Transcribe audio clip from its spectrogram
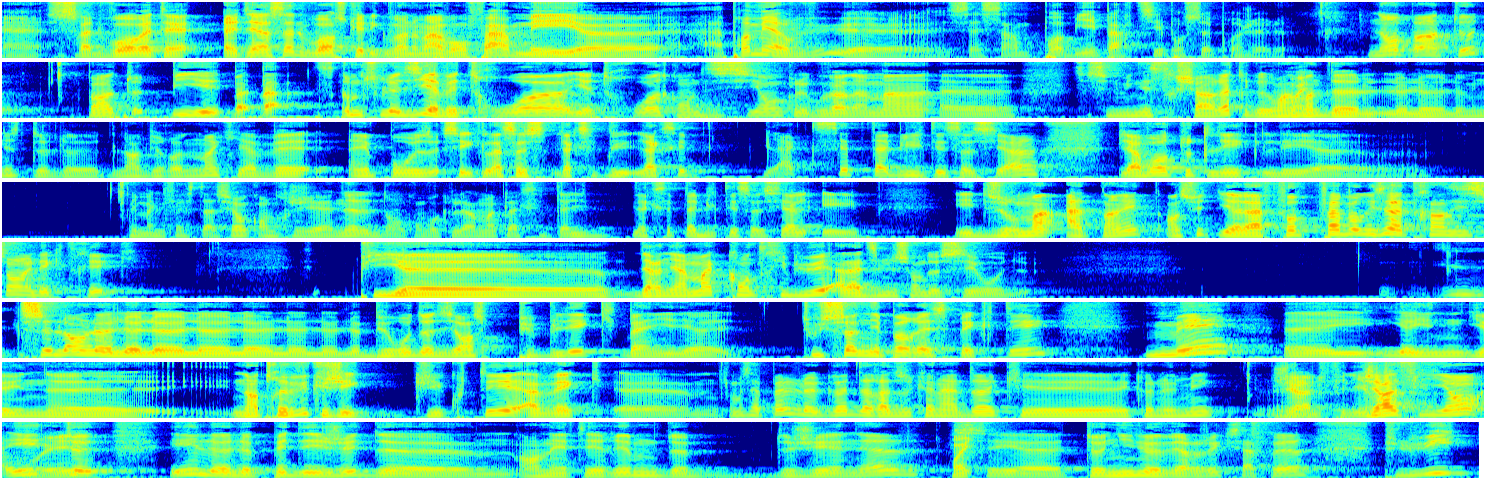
Euh, ce sera de voir, intér- intéressant de voir ce que les gouvernements vont faire, mais à première vue, ça semble pas bien parti pour ce projet-là. Non, pas en tout. Pas en tout. Puis, bah, bah, comme tu l'as dit, il y avait trois, il y a trois conditions que le gouvernement, c'est le ministre Charette, le gouvernement de, le, le- le ministre de, le- de l'environnement qui avait imposé, c'est que l'acceptabilité sociale, puis avoir toutes les, euh, manifestations contre GNL. Donc, on voit clairement que l'acceptabilité sociale est, est durement atteinte. Ensuite, il y a la fa- favoriser la transition électrique. puis euh, dernièrement contribué à la diminution de CO2. Selon le, bureau d'audience publique, ben, tout ça n'est pas respecté. Mais euh, il y a, une, y a une, euh, une entrevue que j'ai écoutée avec. euh, comment s'appelle le gars de Radio-Canada économique? Gérald Filion. Gérald Filion et, Oui. te- et le, le PDG de, en intérim de, de GNL. Oui. C'est euh, Tony Leverger qui s'appelle. Puis lui,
